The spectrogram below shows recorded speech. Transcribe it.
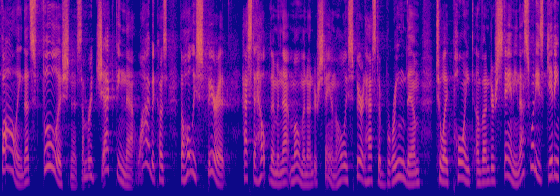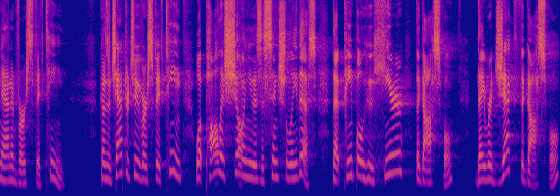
folly. That's foolishness. I'm rejecting that. Why? Because the Holy Spirit has to help them in that moment understand. The Holy Spirit has to bring them to a point of understanding. That's what he's getting at in verse 15. Because in chapter 2, verse 15, what Paul is showing you is essentially this that people who hear the gospel, they reject the gospel,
